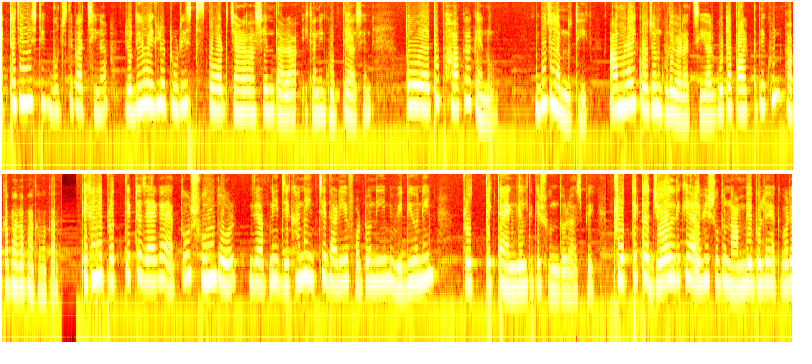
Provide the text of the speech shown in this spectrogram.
একটা জিনিস ঠিক বুঝতে পারছি না, যদিও এগুলো ট্যুরিস্ট স্পট যারা আসেন তারা এখানে ঘুরতে আসেন, তো এত ফাঁকা কেন? বুঝলাম না ঠিক, আমরাই কজন ঘুরে বেড়াচ্ছি আর গোটা পার্কটা দেখুন ফাঁকা ফাঁকা ফাঁকা ফাঁকা। এখানে প্রত্যেকটা জায়গা এত সুন্দর যে আপনি যেখানে ইচ্ছে দাঁড়িয়ে ফটো নিন ভিডিও নিন, প্রত্যেকটা অ্যাঙ্গেল থেকে সুন্দর আসবে। প্রত্যেকটা জল দেখে আইভি শুধু নামবে বলে একবারে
